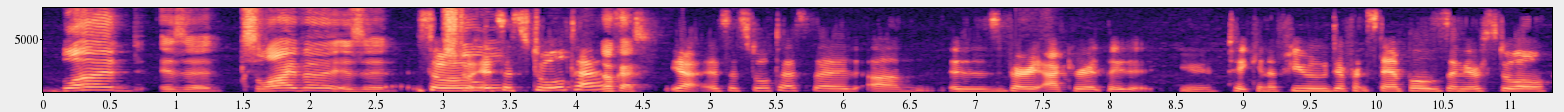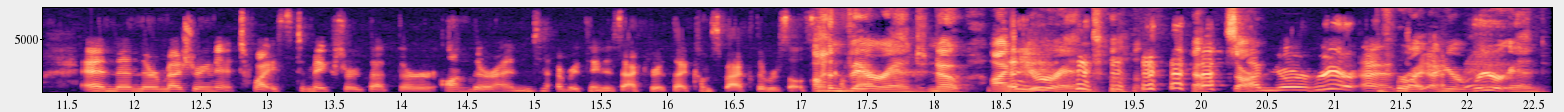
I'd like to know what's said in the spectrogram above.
blood? Is it saliva? Is it so? stool? It's a stool test. Okay. Yeah, it's a stool test that um, is very accurate. They you taking a few different samples in your stool, and then they're measuring it twice to make sure that they're on their end. Everything is accurate. That comes back. The results on their back. end. No, on your end. Yeah, sorry. on your rear end. right yeah. on your rear end.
